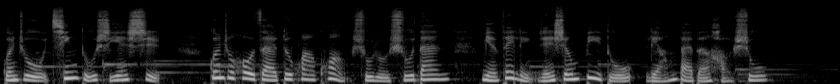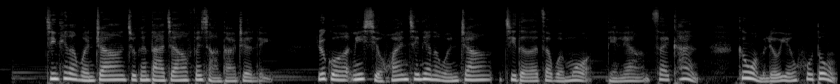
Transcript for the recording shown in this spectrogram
关注轻读实验室。关注后，在对话框输入书单，免费领人生必读两百本好书。今天的文章就跟大家分享到这里。如果你喜欢今天的文章，记得在文末点亮再看，跟我们留言互动，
